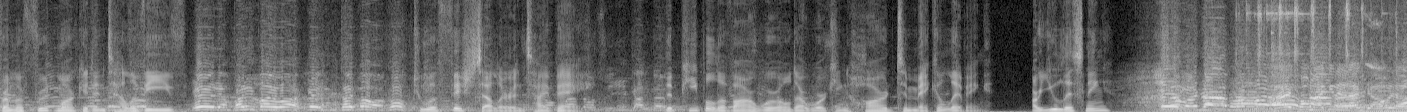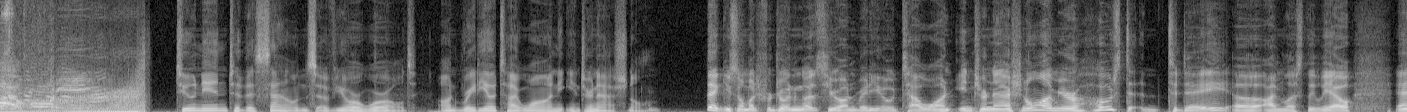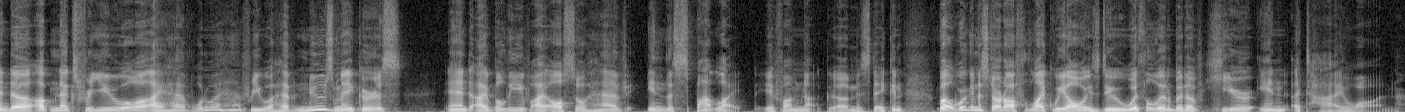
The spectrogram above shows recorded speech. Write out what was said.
From a fruit market in Tel Aviv to a fish seller in Taipei, the people of our world are working hard to make a living. Are you listening? Tune in to the sounds of your world on Radio Taiwan International. Thank you so much for joining us here on Radio Taiwan International. I'm your host today. Uh, I'm Leslie Liao. And uh, up next for you, well, I have, what do I have for you? I have Newsmakers, and I believe I also have In the Spotlight, if I'm not uh, mistaken. But we're going to start off like we always do with a little bit of Here in a Taiwan.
